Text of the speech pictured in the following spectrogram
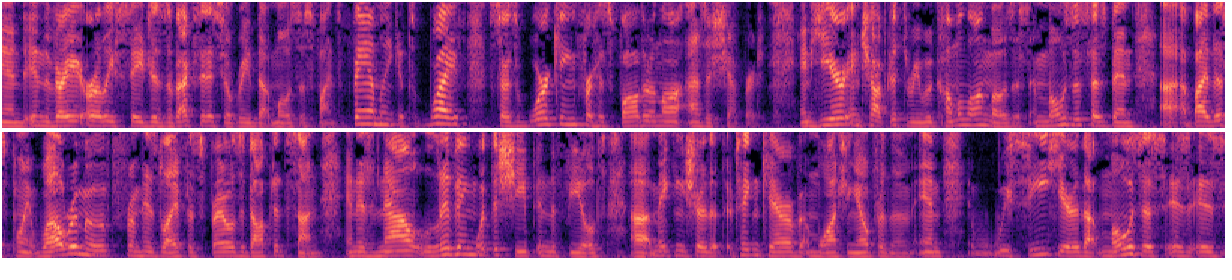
In the very early stages of Exodus, you'll read that Moses finds a family, gets a wife, starts working for his father-in-law as a shepherd. And here in chapter 3, we come along Moses, and Moses has been, uh, by this point, well removed from his life as Pharaoh's adopted son, and is now living with the sheep in the fields, uh, making sure that they're taken care of and watching out for them. And we see here that Moses is, is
